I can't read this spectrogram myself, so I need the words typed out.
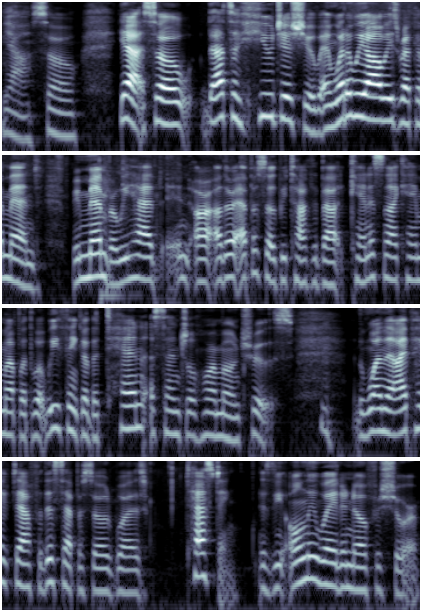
Yeah. So, yeah, so that's a huge issue. And what do we always recommend? Remember, we had in our other episodes, we talked about, Candace and I came up with what we think are the 10 essential hormone truths. Hmm. The one that I picked out for this episode was testing is the only way to know for sure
